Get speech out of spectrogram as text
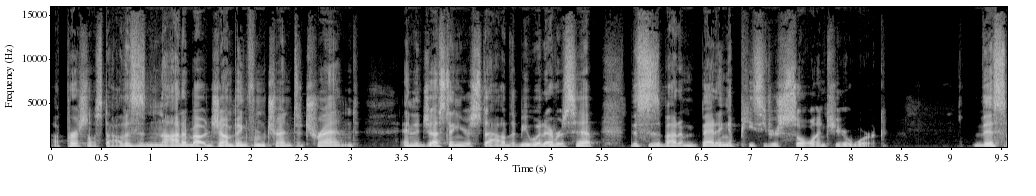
a personal style. This is not about jumping from trend to trend and adjusting your style to be whatever's hip. This is about embedding a piece of your soul into your work. This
